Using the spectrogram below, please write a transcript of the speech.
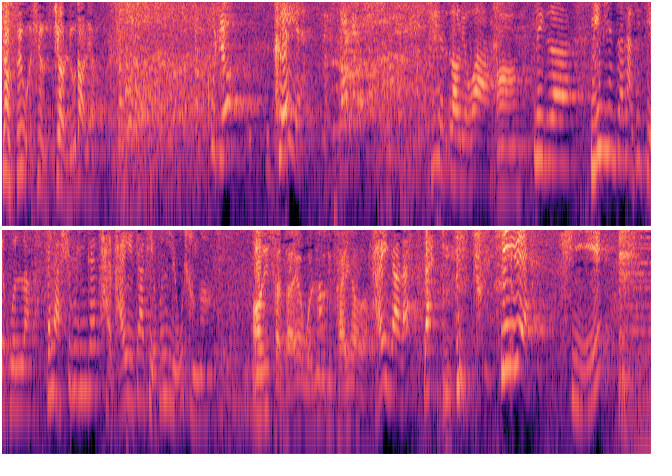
让随我姓，叫刘大亮。不行，可以。老刘啊，啊，那个明天咱俩就结婚了，咱俩是不是应该彩排一下结婚的流程啊？啊，你彩排呀，我这我得排一下子。排一下，来来，音乐起。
